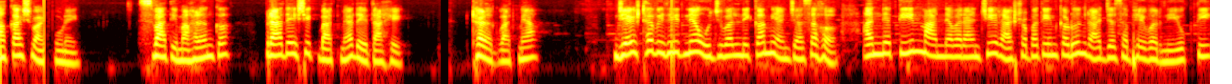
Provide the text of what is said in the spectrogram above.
आकाशवाणी पुणे. स्वाती महाळंक प्रादेशिक बातम्या देत आहे. ठळक बातम्या. ज्येष्ठ विधिज्ञ उज्ज्वल निकम यांच्यासह अन्य तीन मान्यवरांची राष्ट्रपतींकडून राज्यसभेवर नियुक्ती.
